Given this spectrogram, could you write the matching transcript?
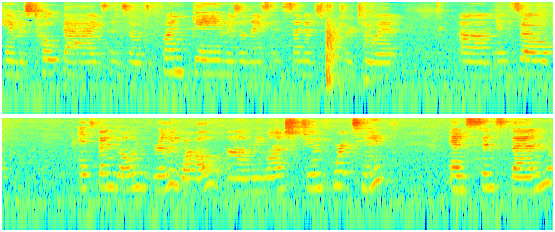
canvas tote bags. And so it's a fun game. There's a nice incentive structure to it. Um, and so it's been going really well. Um, we launched June 14th. And since then,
